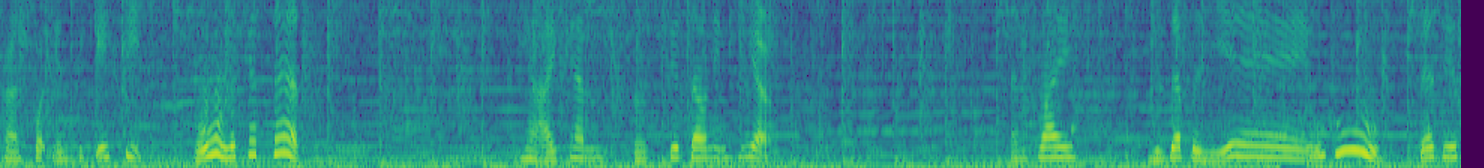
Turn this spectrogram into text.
transport in PKXD oh look at that! Yeah I can uh, sit down in here. And fly the Zeppelin. Yay! Woohoo! That is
